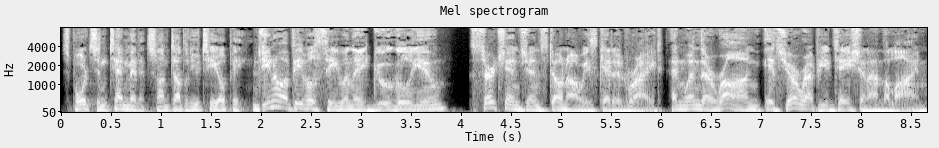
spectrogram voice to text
Sports in 10 minutes on WTOP. Do you know what people see when they Google you? Search engines don't always get it right. And when they're wrong, it's your reputation on the line.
